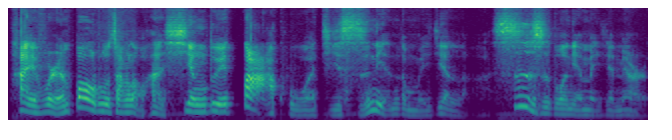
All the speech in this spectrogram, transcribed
太夫人抱住张老汉，相对大哭啊，几十年都没见了。四十多年没见面了，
